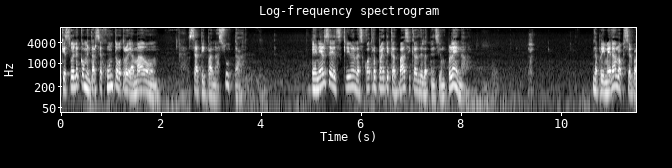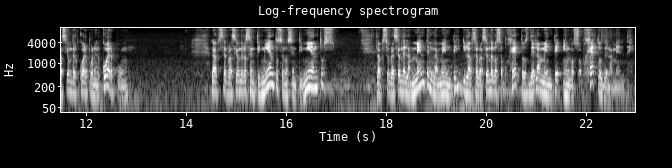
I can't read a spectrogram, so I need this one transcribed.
que suele comentarse junto a otro llamado Sutta. En él se describen las cuatro prácticas básicas de la atención plena. La primera, la observación del cuerpo en el cuerpo la observación de los sentimientos en los sentimientos, la observación de la mente en la mente y la observación de los objetos de la mente en los objetos de la mente.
